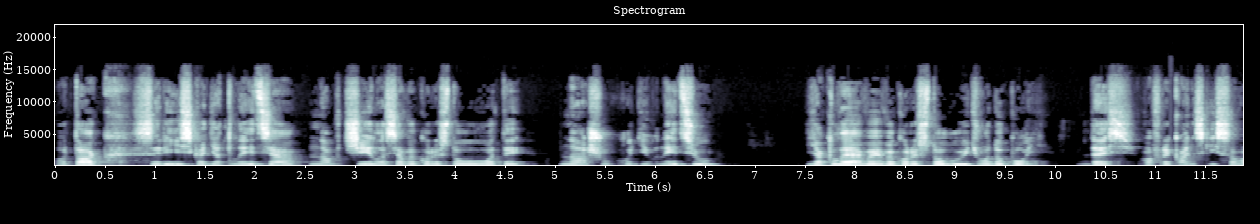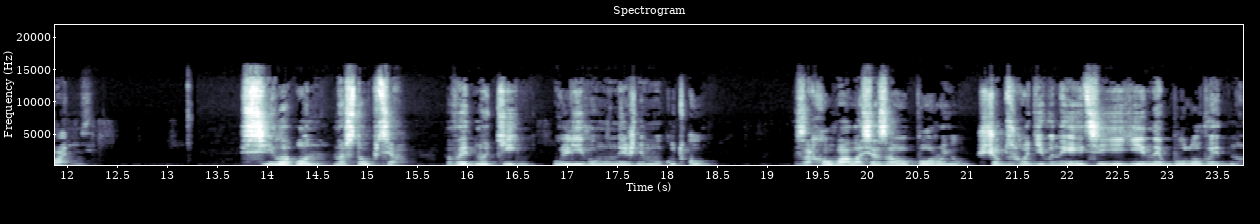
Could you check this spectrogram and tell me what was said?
Отак сирійська дятлиця навчилася використовувати нашу годівницю, як леви використовують водопой десь в африканській саванні. Сіла он на стовпця, видно тінь у лівому нижньому кутку заховалася за опорою, щоб з годівниці її не було видно.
